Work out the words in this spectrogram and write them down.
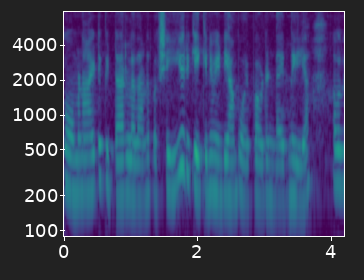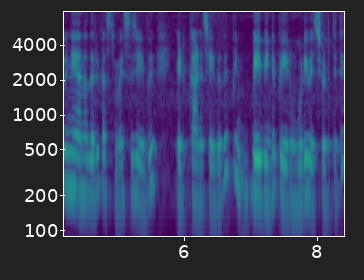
കോമൺ ആയിട്ട് കിട്ടാറുള്ളതാണ്. പക്ഷേ ഈ ഒരു കേക്കിന് വേണ്ടി ഞാൻ പോയപ്പോൾ അവിടെ ഉണ്ടായിരുന്നില്ല. അപ്പോൾ പിന്നെ ഞാനതൊരു കസ്റ്റമൈസ് ചെയ്ത് എടുക്കുകയാണ് ചെയ്തത്. പിന്നെ ബേബീന്റെ പേരും കൂടി വെച്ച് കൊടുത്തിട്ട്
